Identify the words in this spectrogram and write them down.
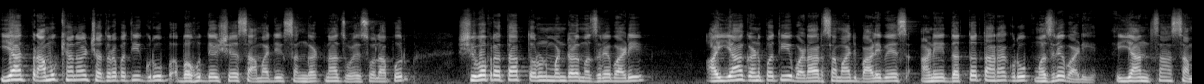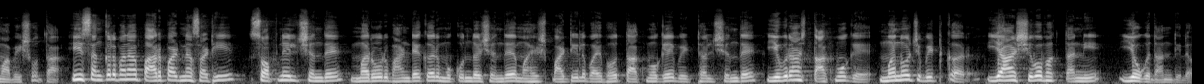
यात प्रामुख्यानं छत्रपती ग्रुप बहुद्देशीय सामाजिक संघटना जुळे सोलापूर शिवप्रताप तरुण मंडळ मजरेवाडी आय्या गणपती वडार समाज बाळीबेस आणि दत्ततारा ग्रुप मजरेवाडी यांचा समावेश होता. ही संकल्पना पार पाडण्यासाठी स्वप्नील शिंदे मरूर भांडेकर मुकुंद शिंदे महेश पाटील वैभव ताकमोगे विठ्ठल शिंदे युवराज ताकमोगे मनोज बिटकर या शिवभक्तांनी योगदान दिलं.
